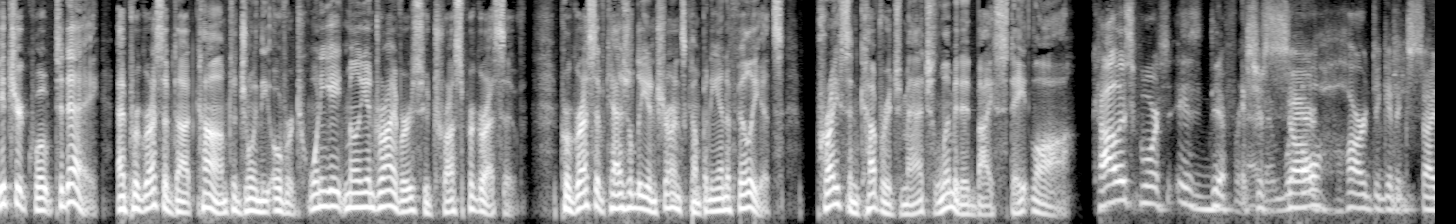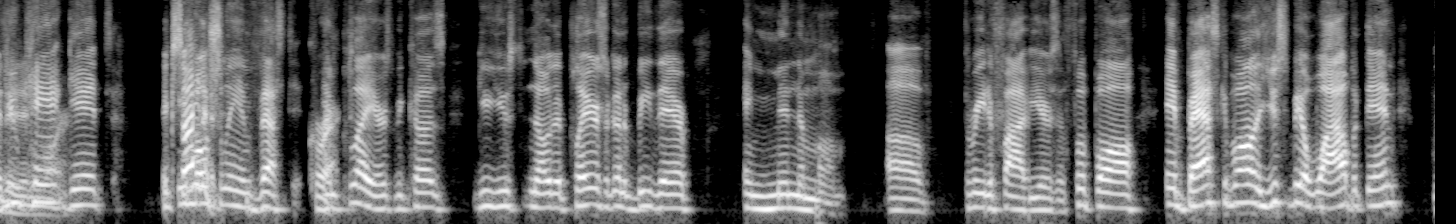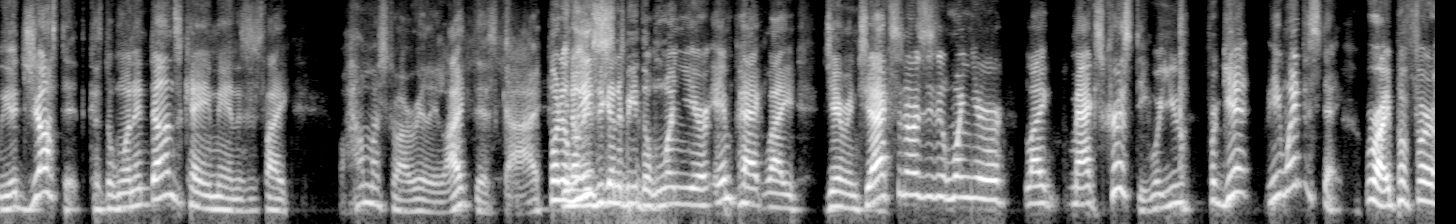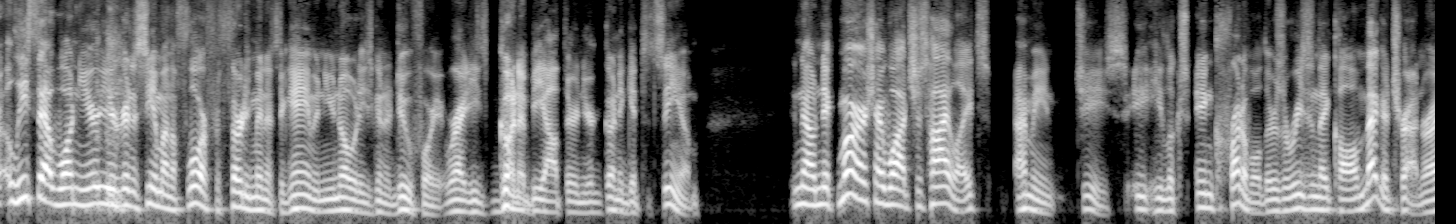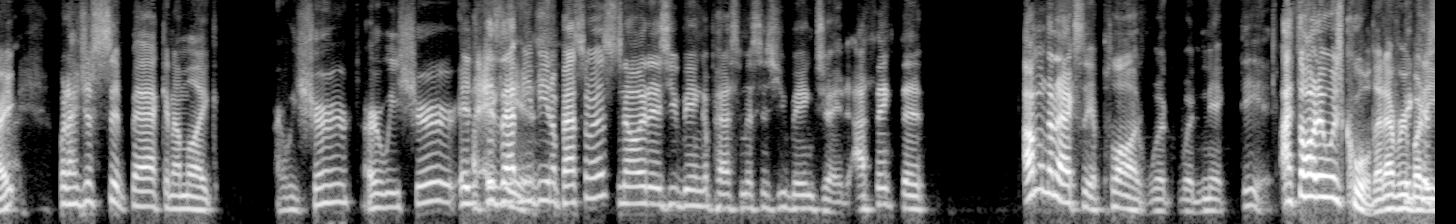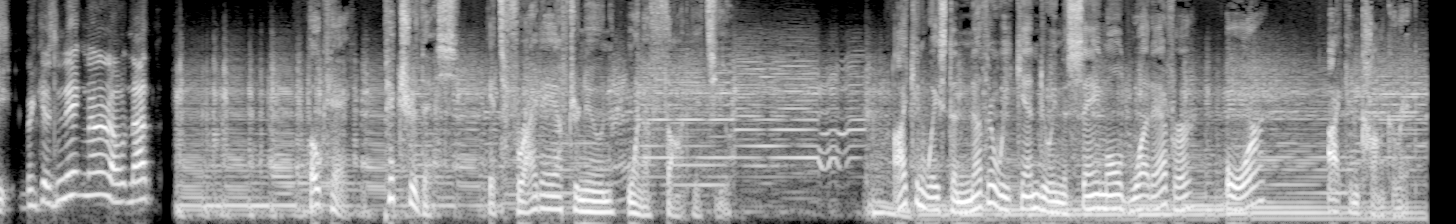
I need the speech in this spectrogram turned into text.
Get your quote today at progressive.com to join the over 28 million drivers who trust Progressive. Progressive Casualty Insurance Company and Affiliates. Price and coverage match limited by state law. College sports is different. It's just so hard to get excited. You can't get excited. emotionally invested Correct. in players because you used to know that players are going to be there a minimum of three to five years in football. In basketball, it used to be a while, but then we adjusted because the one and dones came in. It's just like, well, how much do I really like this guy? But You at know, is he going to be the one year impact like Jaren Jackson, or is he the one year like Max Christie, where you forget he went to state? Right, but for at least that one year, you're going to see him on the floor for 30 minutes a game, and you know what he's going to do for you, right? He's going to be out there, and you're going to get to see him. Now, Nick Marsh, I watch his highlights. I mean, geez, he, he looks incredible. There's a reason they call him Megatron, right? But I just sit back and I'm like, are we sure? Are we sure? And is that me is. being a pessimist? No, it is you being a pessimist, is you being jaded. I think that I'm gonna actually applaud what what Nick did. I thought it was cool that everybody. because, because Nick, no, no, no, not Okay, picture this. It's Friday afternoon when a thought hits you. I can waste another weekend doing the same old whatever, or I can conquer it.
